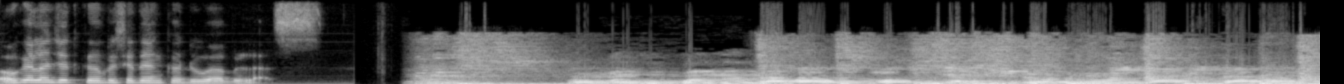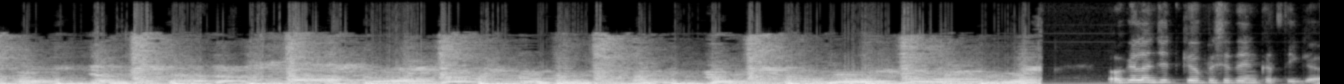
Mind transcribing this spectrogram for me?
Oke lanjut ke preset yang ke-12 Oke lanjut ke preset yang ke-13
